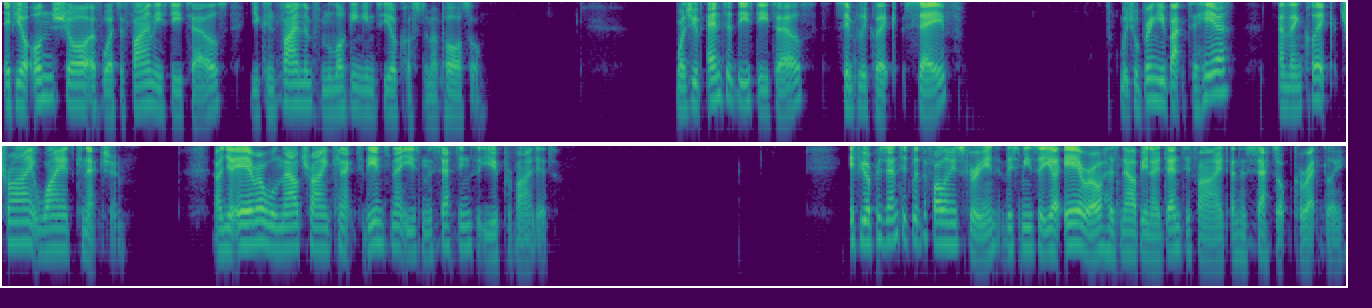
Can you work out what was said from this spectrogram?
If you're unsure of where to find these details, you can find them from logging into your customer portal. Once you've entered these details, simply click Save which will bring you back to here, and then click Try Wired Connection. And your Eero will now try and connect to the internet using the settings that you provided. If you are presented with the following screen, this means that your Eero has now been identified and has set up correctly.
